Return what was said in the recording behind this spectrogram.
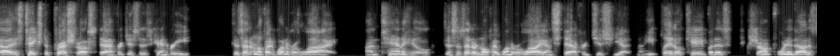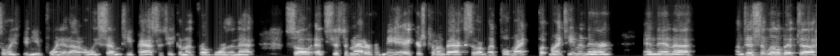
uh, it takes the pressure off Stafford just as Henry, because I don't know if I'd want to rely on Tannehill, just as I don't know if I want to rely on Stafford just yet. Now he played okay, but as Sean pointed out, it's only and you pointed out only 17 passes. He's going to throw more than that. So it's just a matter for me. Akers coming back, so I'm going to pull my put my team in there, and then uh, I'm just a little bit uh,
